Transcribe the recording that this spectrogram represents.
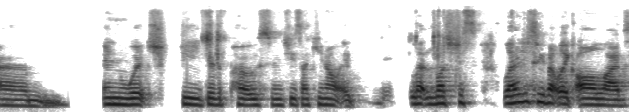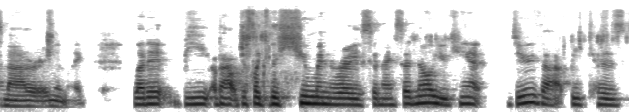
um, in which she did a post and she's like, you know, it, let let's just let it just be about like all lives mattering and like let it be about just like the human race. And I said, no, you can't do that because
